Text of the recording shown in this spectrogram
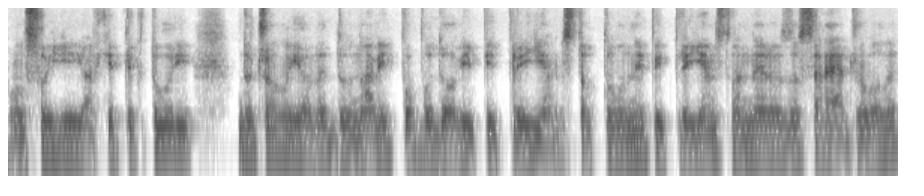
у своїй архітектурі, до чого я веду навіть побудові підприємств. Тобто вони підприємства не розосереджували,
